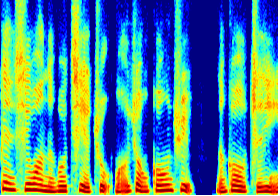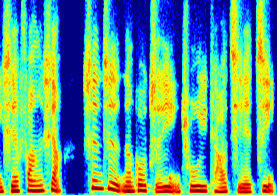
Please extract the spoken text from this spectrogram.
更希望能够借助某一种工具，能够指引一些方向，甚至能够指引出一条捷径。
